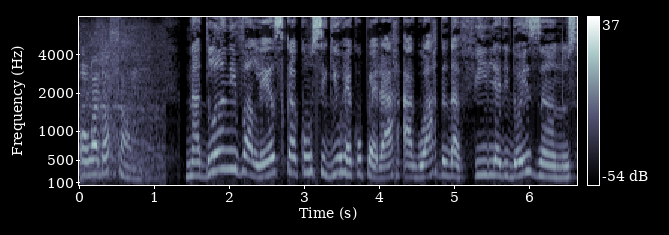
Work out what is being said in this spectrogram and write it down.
ou adoção. Nadlane Valesca conseguiu recuperar a guarda da filha de dois anos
